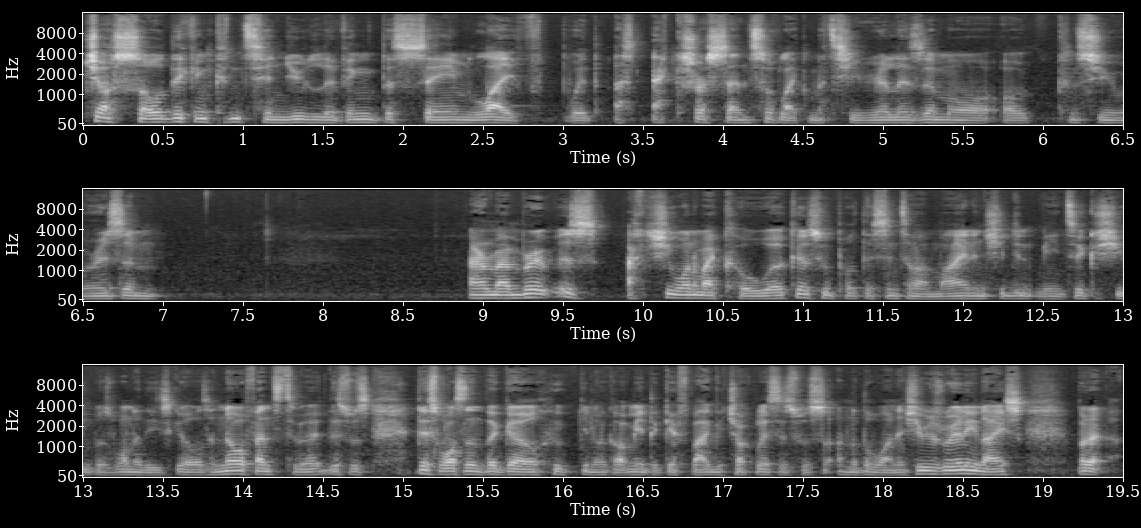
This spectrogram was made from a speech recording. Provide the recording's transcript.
just so they can continue living the same life with an extra sense of like materialism or, or consumerism. I remember it was actually one of my co-workers who put this into my mind, and she didn't mean to because she was one of these girls. And no offense to her, this was this wasn't the girl who you know got me the gift bag of chocolates. This was another one, and she was really nice. But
